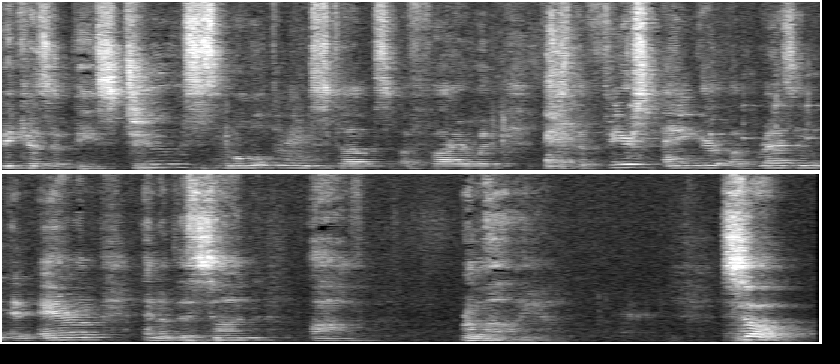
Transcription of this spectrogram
Because of these two smoldering stubs of firewood, these the fierce anger of Rezin and Aram and of the son of Remaliah. So,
